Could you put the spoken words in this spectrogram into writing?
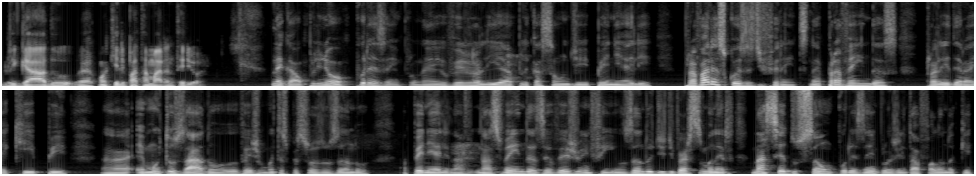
ligado é, com aquele patamar anterior. Legal. Plínio, por exemplo, né, eu vejo ali a aplicação de PNL para várias coisas diferentes, né? Para vendas, para liderar a equipe, ah, é muito usado. Eu vejo muitas pessoas usando a PNL na- nas vendas. Eu vejo, enfim, usando de diversas maneiras. Na sedução, por exemplo, a gente estava falando aqui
